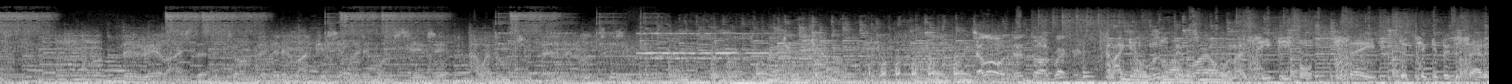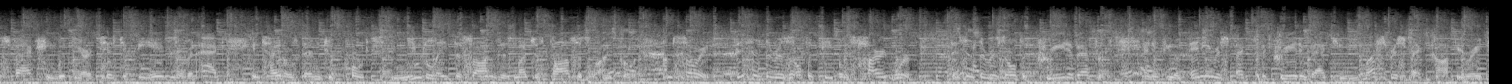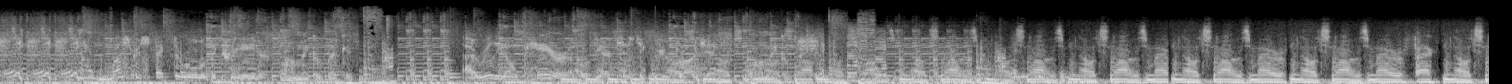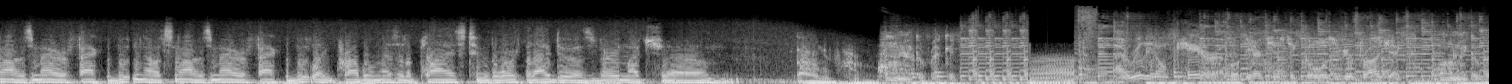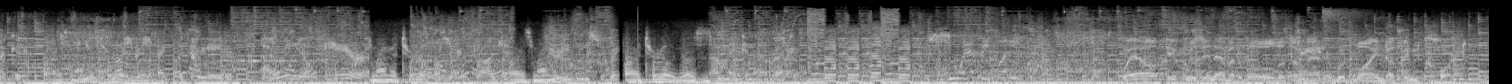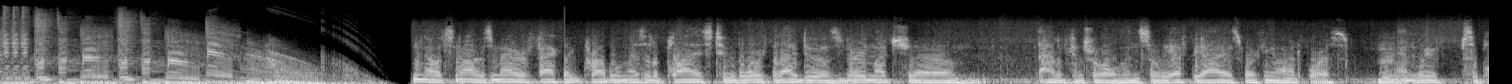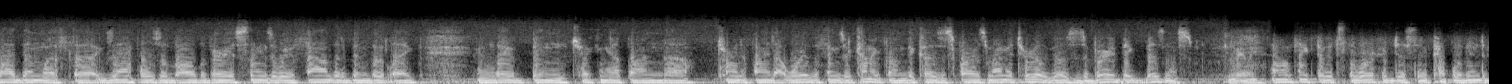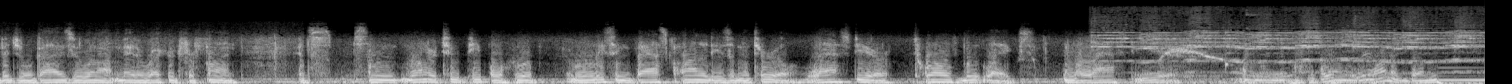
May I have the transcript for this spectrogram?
As, no, it's not. As a matter. No, it's not. As a matter. No, it's not. As a matter of fact. No, it's not. As a matter of fact. The boot. No, it's not. As a matter of fact, the bootleg problem, as it applies to the work that I do, is very much. Uh, I want to make a record. I really don't care about the artistic goals of your project. I want to make a record. You must respect the creator. I really don't care as my material. goals of your As far as my as far material goes, is I'm making that record. Sue everybody. Well, it was inevitable that the matter would wind up in court. No, it's not. As a matter of fact, the problem as it applies to the work that I do is very much uh, out of control, and so the FBI is working on it for us. And we've supplied them with uh, examples of all the various things that we have found that have been bootlegged, and they've been checking up on uh, trying to find out where the things are coming from. Because as far as my material goes, it's a very big business. Really? I don't think that it's the work of just a couple of individual guys who went out and made a record for fun. It's some one or two people who are releasing vast quantities of material. Last year, 12 bootlegs in the last year. And one of them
